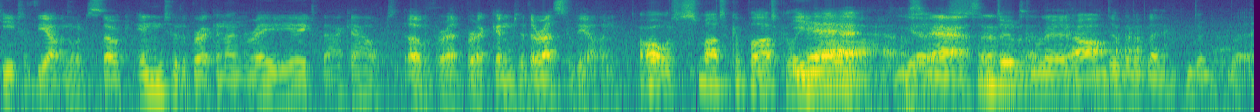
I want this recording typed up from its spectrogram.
heat of the oven would soak into the brick and then radiate back out of the red brick into the rest of the oven. Oh, what a smart particle. you Yes, are. yes, Yes. and, Indubitably. oh. Indubitably. Indubitably.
